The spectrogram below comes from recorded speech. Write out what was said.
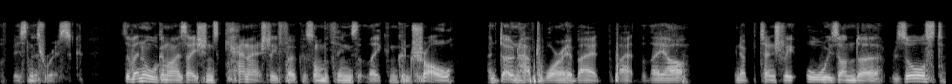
of business risk. So then organizations can actually focus on the things that they can control and don't have to worry about the fact that they are, you know, potentially always under resourced,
